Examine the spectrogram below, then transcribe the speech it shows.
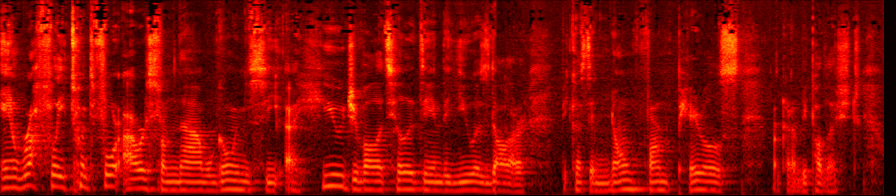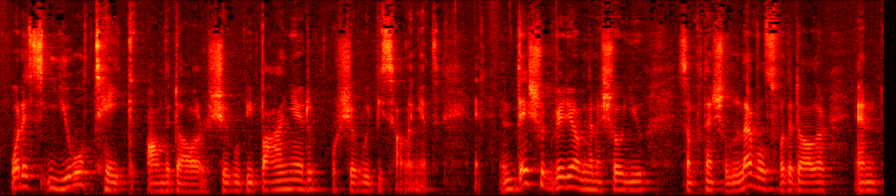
in roughly 24 hours from now, we're going to see a huge volatility in the US dollar because the non farm payrolls are going to be published. What is your take on the dollar? Should we be buying it or should we be selling it? In this short video, I'm going to show you some potential levels for the dollar and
